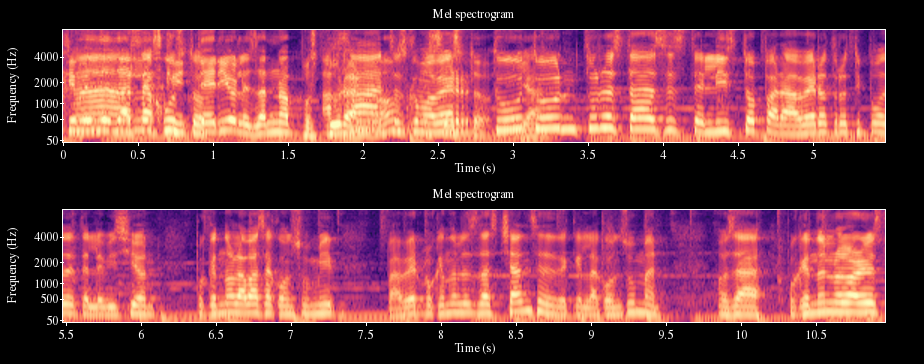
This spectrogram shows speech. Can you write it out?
que en vez de está justo. criterio, les dan una postura, Ajá, ¿no? entonces como a ver, esto, tú, tú, tú no estás este, listo para ver otro tipo de televisión, porque no la vas a consumir. A ver, ¿por qué no les das chance de que la consuman? O sea, ¿por qué no en los horarios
